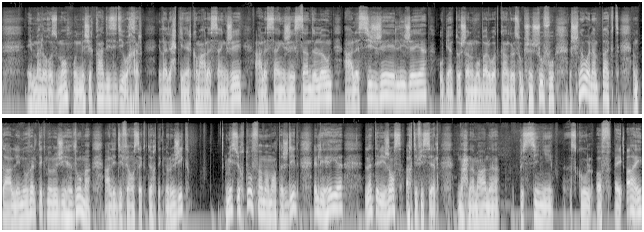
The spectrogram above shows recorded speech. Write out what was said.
اي مالوغوزمون ونمشي قاعد يزيد يوخر. يظل حكينا لكم على 5 جي على 5 جي ستاند على 6 جي اللي جاية وبيانتو موبايل وات كونغرس وباش نشوفوا شنو هو الامباكت نتاع لي نوفيل تكنولوجي هذوما على لي ديفيرون سيكتور تكنولوجيك مي سورتو فما معطى جديد اللي هي الانتليجنس ارتيفيسيال نحن معنا بريستيني سكول اوف اي اي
